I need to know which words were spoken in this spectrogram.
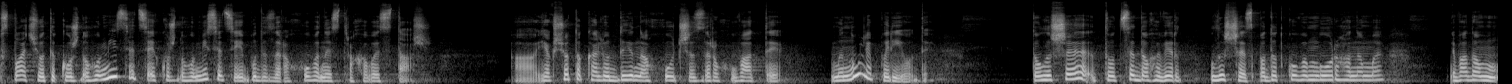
сплачувати кожного місяця, і кожного місяця і буде зарахований страховий стаж. Якщо така людина хоче зарахувати минулі періоди, то лише то це договір лише з податковими органами. Вона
